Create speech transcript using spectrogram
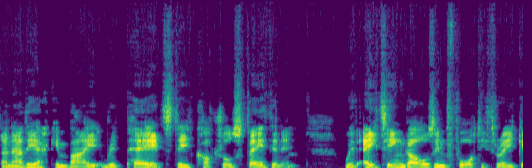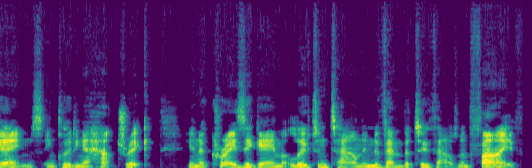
and Adi Akinbiyi repaid Steve Cotterill's faith in him, with 18 goals in 43 games, including a hat trick in a crazy game at Luton Town in November 2005.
